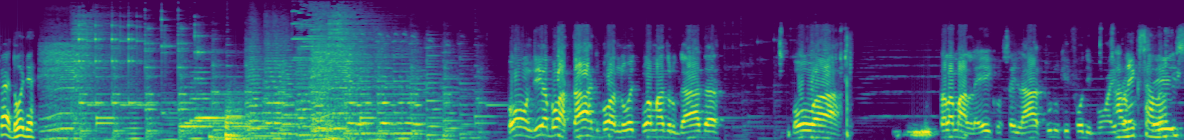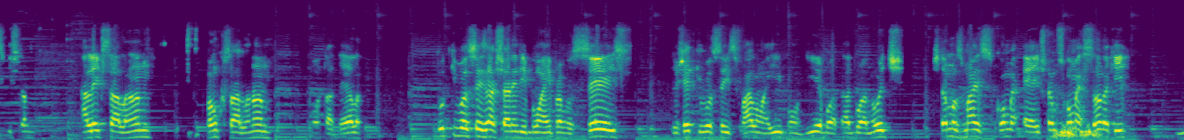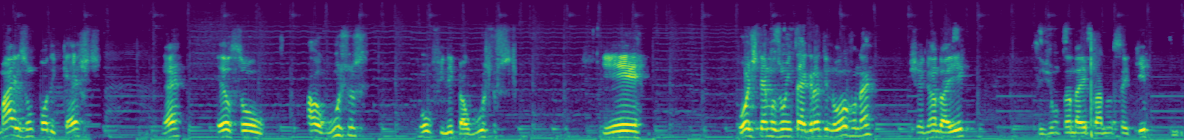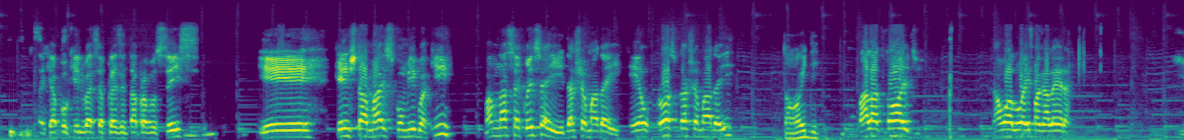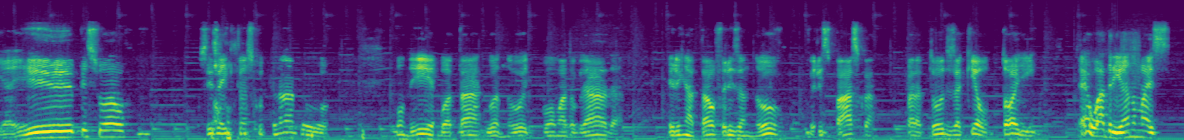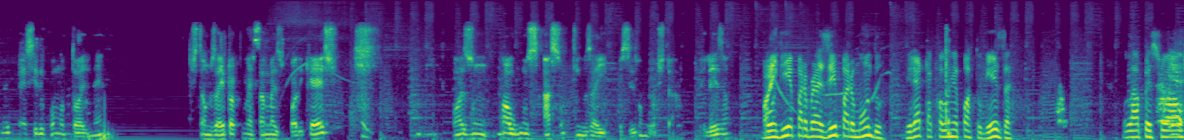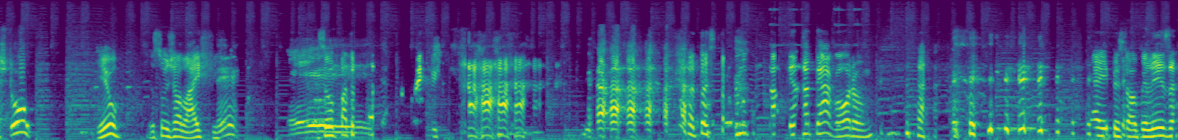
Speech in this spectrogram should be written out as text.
Tu é doido, é? Bom dia, boa tarde, boa noite, boa madrugada, boa. Salam aleikum, sei lá, tudo que for de bom aí Alex pra vocês. Estamos... Alex salame, pão com salame, mortadela. Tudo que vocês acharem de bom aí pra vocês, do jeito que vocês falam aí, bom dia, boa tarde, boa noite. Estamos mais come... é, estamos começando aqui mais um podcast, né? Eu sou Augustus, ou Felipe Augustus, e hoje temos um integrante novo, né? Chegando aí, se juntando aí para nossa equipe. Daqui a pouquinho ele vai se apresentar para vocês. E quem está mais comigo aqui, vamos na sequência aí, da chamada aí. Quem é o próximo da chamada aí? Toide. Fala, Toide. Dá um alô aí pra galera. E aí, pessoal? Vocês aí que estão escutando, bom dia, boa tarde, boa noite, boa madrugada, Feliz Natal, Feliz Ano Novo, Feliz Páscoa para todos. Aqui é o Todd. É o Adriano, mas conhecido como Todd, né? Estamos aí para começar mais um podcast com, um, alguns assuntinhos aí que vocês vão gostar, beleza? Bom dia para o Brasil e para o mundo, direto da colônia portuguesa. Olá, pessoal. És tu? Eu? Eu sou Jolife. Sim. Eu sou patrocinador. Eu tô esperando contar deles até agora. e aí, pessoal, beleza?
